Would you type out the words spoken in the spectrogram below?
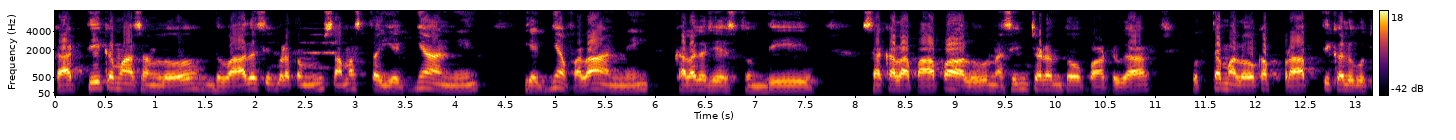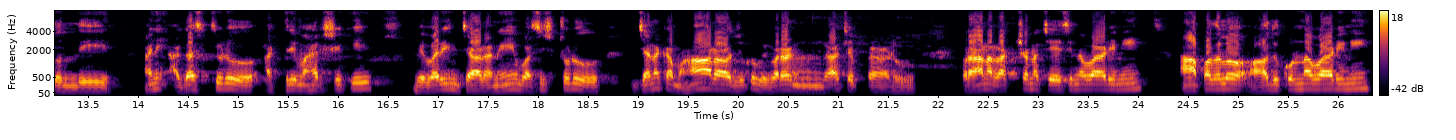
కార్తీక మాసంలో ద్వాదశి వ్రతం సమస్త యజ్ఞాన్ని యజ్ఞ ఫలాన్ని కలగజేస్తుంది. సకల పాపాలు నశించడంతో పాటుగా ఉత్తమ లోక ప్రాప్తి కలుగుతుంది. అని అగస్త్యుడు అత్రి మహర్షికి వివరించాడని వశిష్ఠుడు జనక మహారాజుకు వివరంగా చెప్పాడు. ప్రాణరక్షణ చేసిన వాడిని ఆపదలో ఆదుకున్న వాడిని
